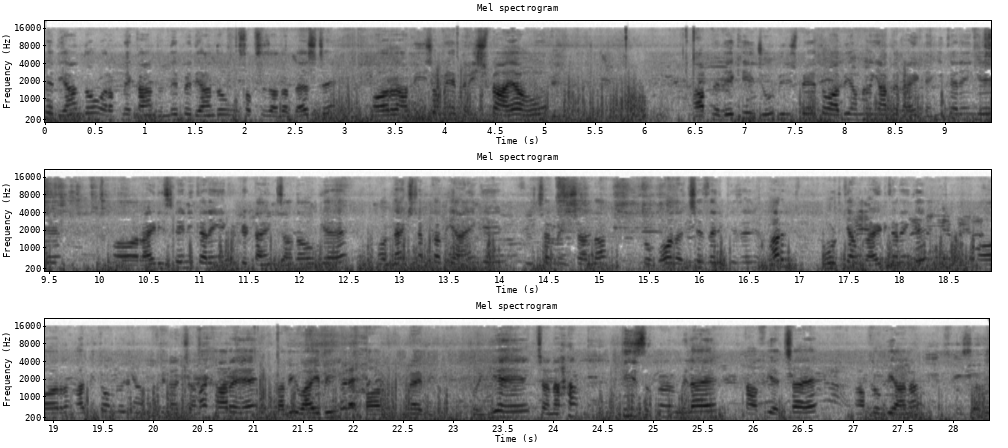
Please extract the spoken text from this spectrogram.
पे ध्यान दो और अपने काम धंधे पे ध्यान दो वो सबसे ज़्यादा बेस्ट है। और अभी जो मैं ब्रिज पे आया हूँ आपने देखिए जू ब्रिज पे तो अभी हम लोग यहाँ पर राइड नहीं करेंगे और राइड इसलिए नहीं करेंगे क्योंकि टाइम ज़्यादा हो गया है। और नेक्स्ट टाइम कभी आएँगे फ्यूचर में इंशाल्लाह तो बहुत अच्छे तरीके से हर बोट की हम राइड करेंगे और अभी तो हम लोग यहाँ पर फ़िलहाल चना खा रहे हैं, अभी भाई भी और मैं भी। तो ये है चना, तीस रुपये में मिला है, काफ़ी अच्छा है, आप लोग भी आना। तो ज़रूर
